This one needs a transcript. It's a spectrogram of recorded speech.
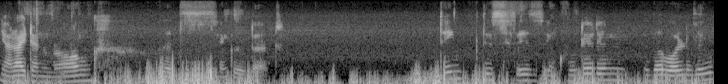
yeah right and wrong. Let's include that. Think this is included in the worldview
